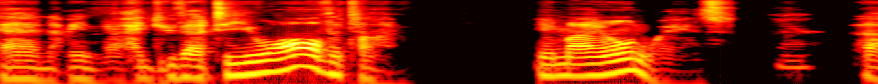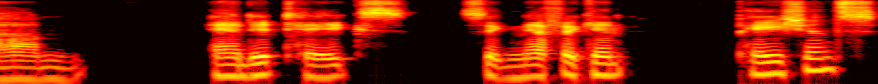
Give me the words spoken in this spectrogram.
And I mean, I do that to you all the time in my own ways. Yeah. Um, and it takes significant patience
